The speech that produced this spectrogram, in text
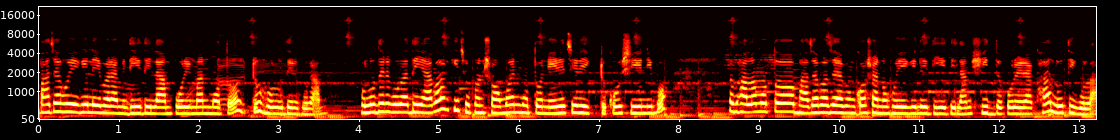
ভাজা হয়ে গেলে এবার আমি দিয়ে দিলাম পরিমাণ মতো একটু হলুদের গুঁড়া। হলুদের গুঁড়া দিয়ে আবার কিছুক্ষণ সময়ের মতো নেড়ে চেড়ে একটু কষিয়ে নিব। তো ভালো মতো ভাজা ভাজা এবং কষানো হয়ে গেলে দিয়ে দিলাম সিদ্ধ করে রাখা লতিগুলা।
